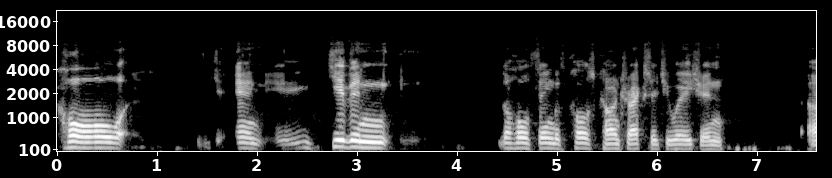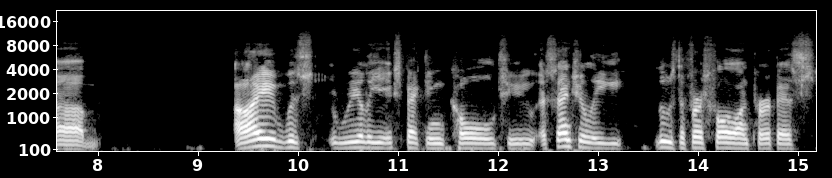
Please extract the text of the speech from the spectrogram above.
Cole, and given the whole thing with Cole's contract situation, um, I was really expecting Cole to essentially lose the first fall on purpose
